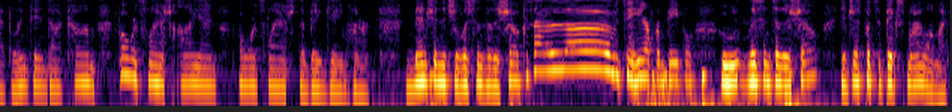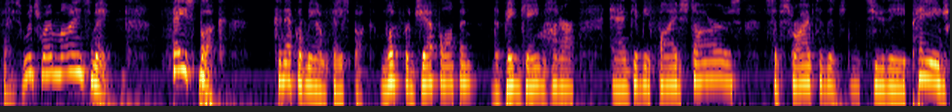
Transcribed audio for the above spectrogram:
at linkedin.com forward slash IN forward slash the big game hunter. Mention that you listen to the show because I love to hear from people who listen to the show. It just puts a big smile on my face, which reminds me Facebook. Connect with me on Facebook. Look for Jeff Altman, the big game hunter, and give me five stars. Subscribe to the to the page,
